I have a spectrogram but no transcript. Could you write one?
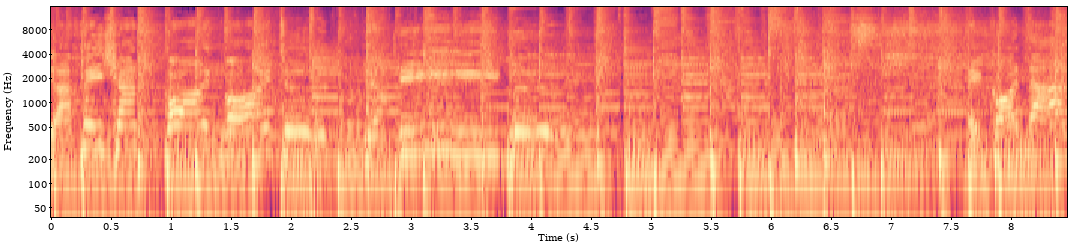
อยากให้ฉันคอยคอยเธออย่างดีเลย ให้คอยนาน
